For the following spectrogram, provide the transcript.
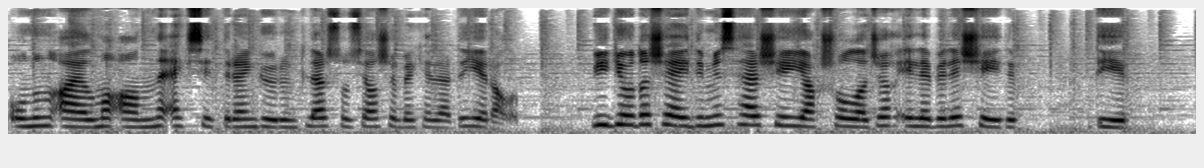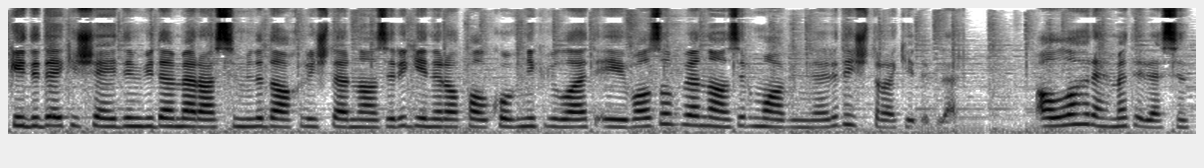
Onun ayılma anını əks etdirən görüntülər sosial şəbəkələrdə yer alıb. Videoda şəhidimiz hər şey yaxşı olacaq, elə belə şeydir, deyib. Qeyd edək ki, şəhidin vida mərasimində Daxili İşlər Naziri general-polkovnik Vilayət Eyvazov və nazir müavinləri də iştirak ediblər. Allah rəhmət eləsin.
